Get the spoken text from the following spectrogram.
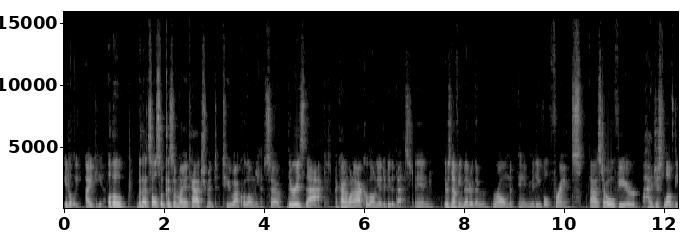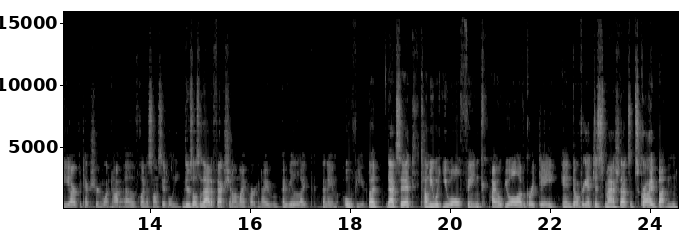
Italy idea. Although, but that's also because of my attachment to Aquilonia. So there is that. I kind of want Aquilonia to be the best. And there's nothing better than Rome in medieval France. As to Ophir, I just love the architecture and whatnot of Renaissance Italy. There's also that affection on my part, and I, I really like the name Ophir. But that's it. Tell me what you all think. I hope you all have a great day. And don't forget to smash that subscribe button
